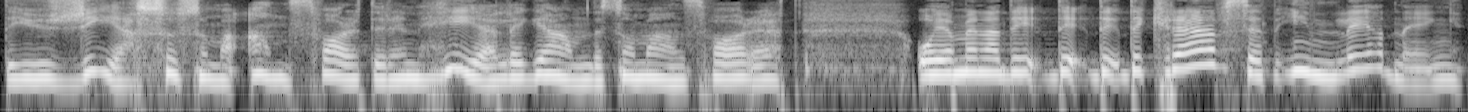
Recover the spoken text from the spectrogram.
Det är ju Jesus som har ansvaret, det är den helige ande som har ansvaret. Och jag menar, det, det, det, det, krävs en inledning.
